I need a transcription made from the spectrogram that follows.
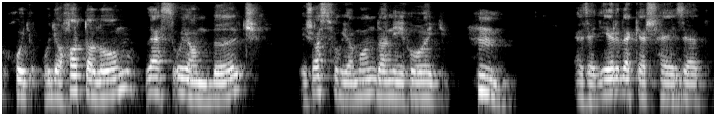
hogy, hogy a hatalom lesz olyan bölcs, és azt fogja mondani, hogy hm, ez egy érdekes helyzet,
